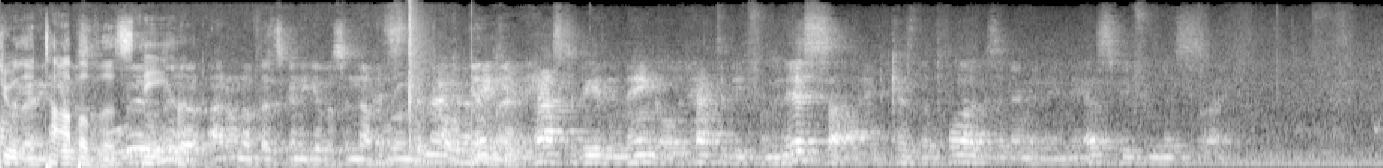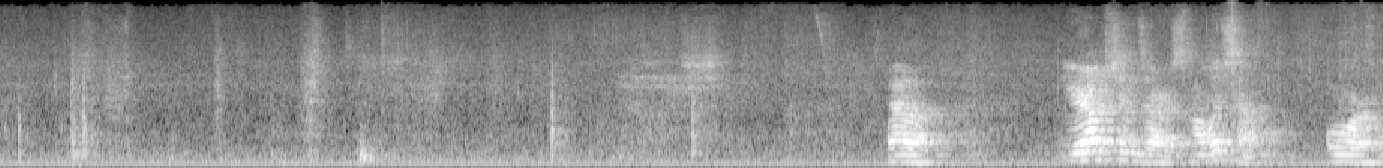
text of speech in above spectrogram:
through the top of the stand. I don't know if that's going to give us enough room to poke in make it, it has to be at an angle, it'd have to be from this side, because the plugs and everything, it has to be from this side. So, your options are a smaller sump, or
